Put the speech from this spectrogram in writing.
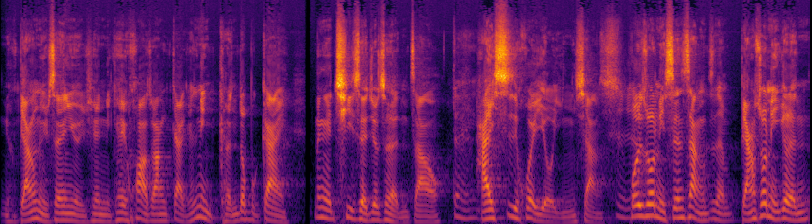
你比方女生眼圈，你可以化妆盖，可是你可能都不盖，那个气色就是很糟，对，还是会有影响。或者说你身上真的，比方说你一个人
